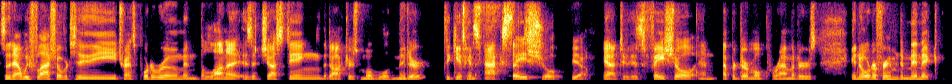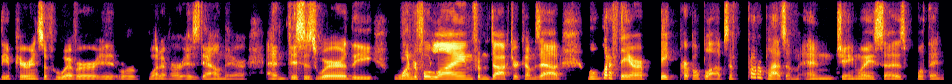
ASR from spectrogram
so now we flash over to the transporter room and B'Elanna is adjusting the doctor's mobile emitter to give him His access Facial. Yeah. yeah, to his facial and epidermal parameters in order for him to mimic the appearance of whoever or whatever is down there. And this is where the wonderful line from the doctor comes out. Well, what if they are big purple blobs of protoplasm? And Janeway says, well, then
